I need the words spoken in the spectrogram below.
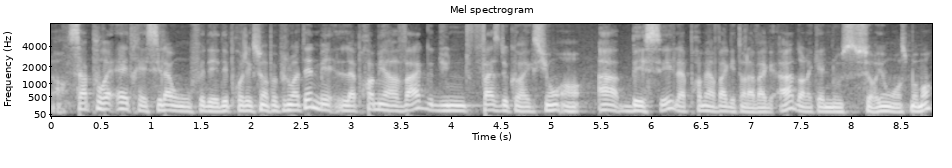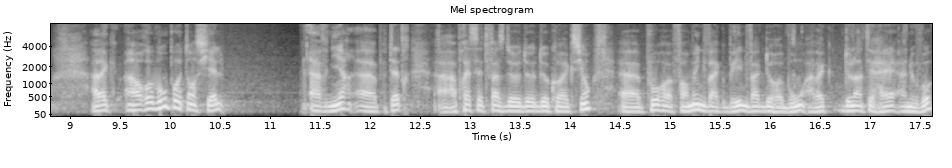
Alors ça pourrait être, et c'est là où on fait des, des, projections un peu plus lointaines, mais la première vague d'une phase de correction en A, B, C, la première vague étant la vague A, dans laquelle nous serions en ce moment, avec un rebond potentiel à venir, euh, peut-être après cette phase de, correction, euh, pour former une vague B, une vague de rebond avec de l'intérêt à nouveau,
